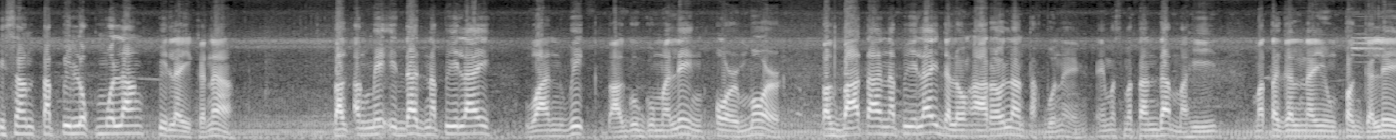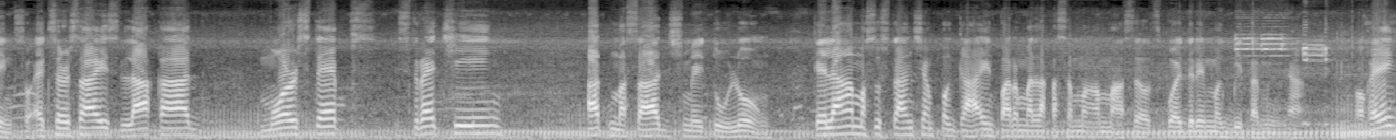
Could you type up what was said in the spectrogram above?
isang tapilok mo lang, pilay ka na. Pag ang may edad na pilay, one week bago gumaling or more. Pag bata na pilay, dalawang araw lang, takbo na eh. Eh mas matanda, mahi, matagal na yung paggaling. So exercise, lakad, more steps, stretching, at massage may tulong. Kailangan masustansyang pagkain para malakas ang mga muscles. Pwede rin magbitamina. Okay?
